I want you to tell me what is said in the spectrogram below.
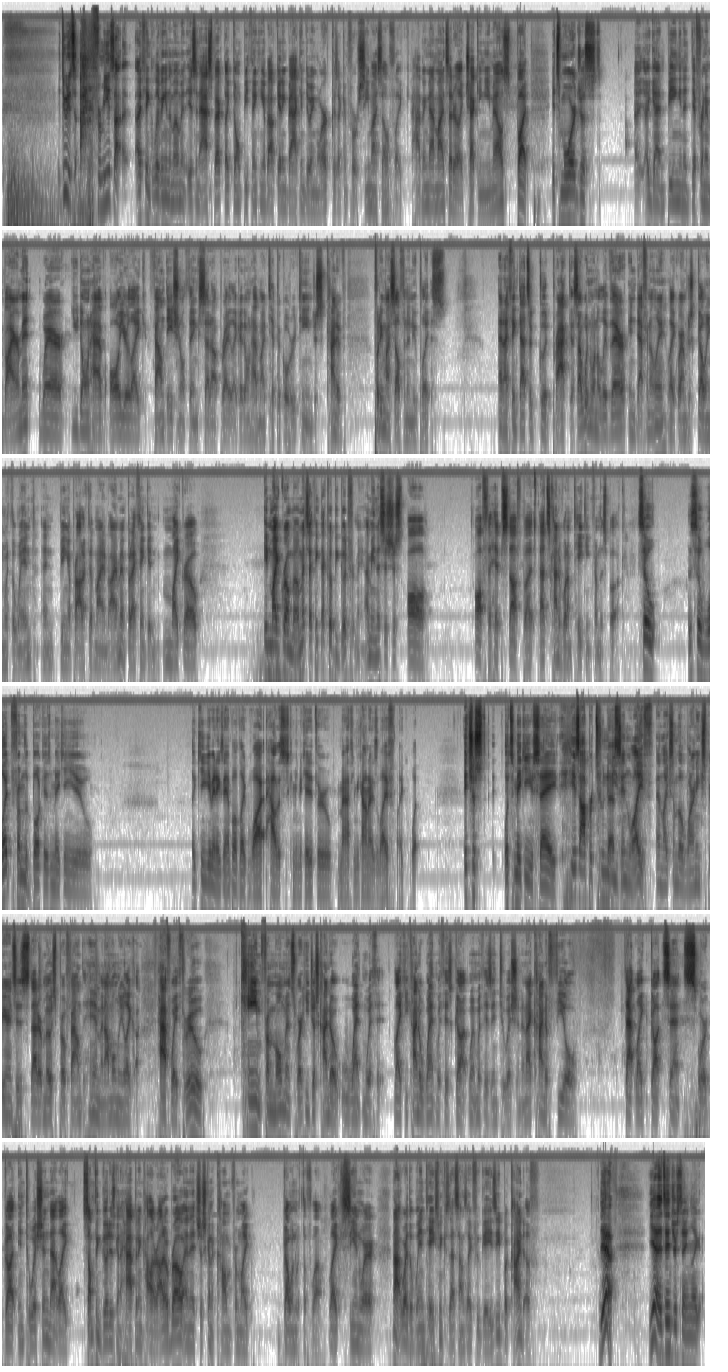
dude it's for me it's i think living in the moment is an aspect like don't be thinking about getting back and doing work because i can foresee myself like having that mindset or like checking emails but it's more just again being in a different environment where you don't have all your like foundational things set up right? Like i don't have my typical routine just kind of putting myself in a new place. And i think that's a good practice. I wouldn't want to live there indefinitely like where i'm just going with the wind and being a product of my environment. But i think in micro in micro moments i think that could be good for me. I mean this is just all off the hip stuff but that's kind of what i'm taking from this book. So, so what from the book is making you? Like, can you give me an example of like why how this is communicated through Matthew McConaughey's life? Like, what it's just what's making you say his opportunities This. in life and like some of the learning experiences that are most profound to him and i'm only like a halfway through came from moments where he just kind of went with it like he kind of went with his gut went with his intuition and i kind of feel that like gut sense or gut intuition that like something good is going to happen in colorado bro and it's just going to come from like going with the flow like seeing where not where the wind takes me because that sounds like fugazi but kind of Yeah, yeah, it's interesting. Like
